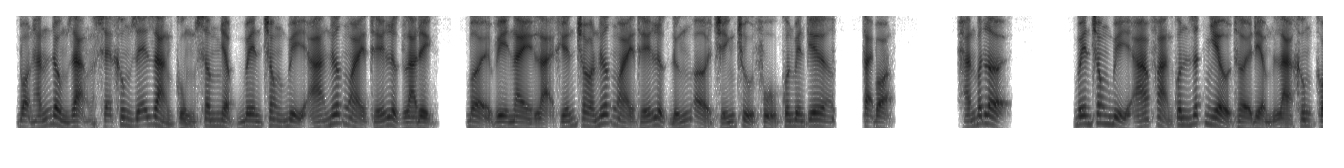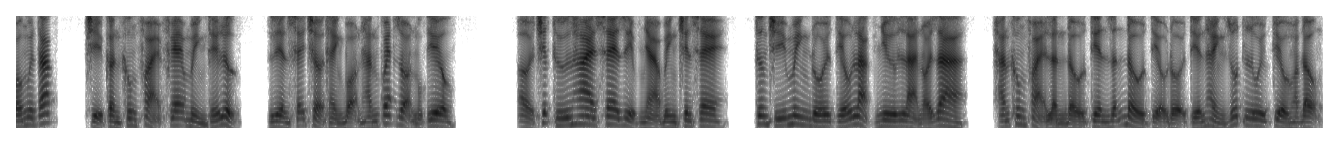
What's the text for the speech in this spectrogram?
bọn hắn đồng dạng sẽ không dễ dàng cùng xâm nhập bên trong bị Á nước ngoài thế lực là địch, bởi vì này lại khiến cho nước ngoài thế lực đứng ở chính chủ phủ quân bên kia, tại bọn. Hắn bất lợi. Bên trong bị Á phản quân rất nhiều thời điểm là không có nguyên tắc, chỉ cần không phải phe mình thế lực, liền sẽ trở thành bọn hắn quét dọn mục tiêu. Ở chiếc thứ hai xe dịp nhà binh trên xe, Tương Chí Minh đối Tiếu Lạc như là nói ra, hắn không phải lần đầu tiên dẫn đầu tiểu đội tiến hành rút lui tiểu hoạt động,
